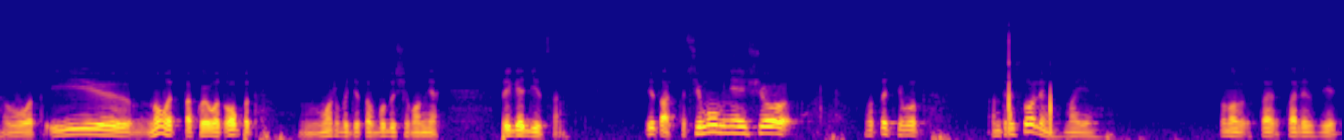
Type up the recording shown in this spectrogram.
вот, и, ну, это такой вот опыт, может быть, где-то в будущем он мне пригодится. Итак, почему у меня еще вот эти вот антресоли мои стали здесь?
